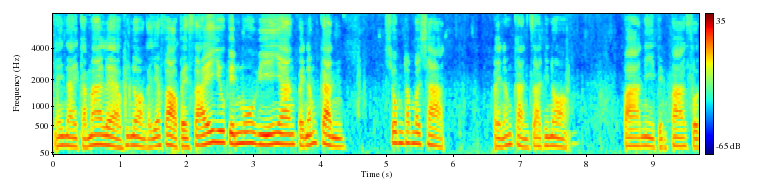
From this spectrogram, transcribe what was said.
ในๆก็มาแล้วพี่น้องก็อย่าเฝ้าวไปไซอยู่เป็นมูวียางไปน้ำกัน ชมธรรมชาติ ไปน้ำกันจ้าพี่น้องปลานี่เป็นปลาสน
